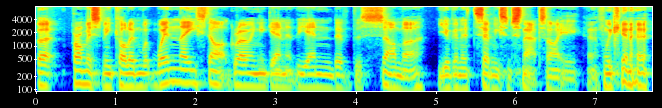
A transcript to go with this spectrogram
but promise me, Colin, when they start growing again at the end of the summer, you're going to send me some snaps, aren't you? And we're gonna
